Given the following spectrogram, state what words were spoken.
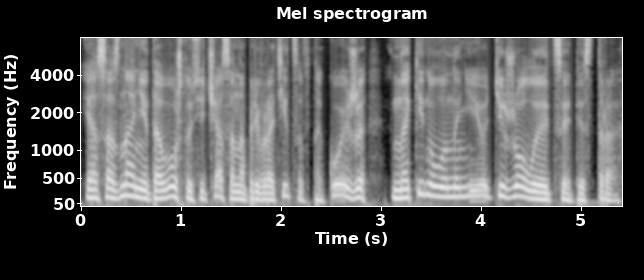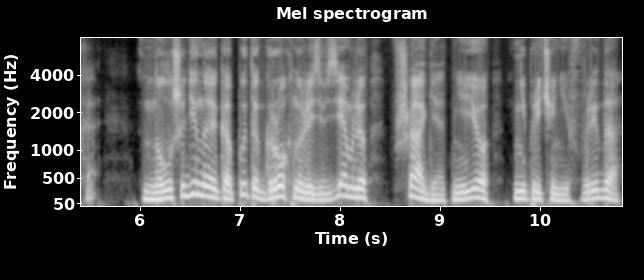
и осознание того, что сейчас она превратится в такой же, накинуло на нее тяжелые цепи страха. Но лошадиные копыта грохнулись в землю в шаге от нее, не причинив вреда,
